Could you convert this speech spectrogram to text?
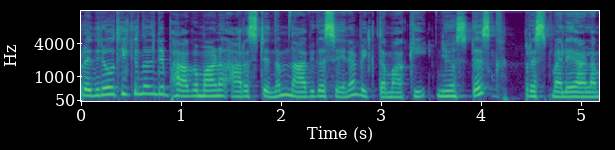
പ്രതിരോധിക്കുന്നതിന്റെ ഭാഗമാണ് അറസ്റ്റെന്നും നാവികസേന വ്യക്തമാക്കി. News desk press Malayalam.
